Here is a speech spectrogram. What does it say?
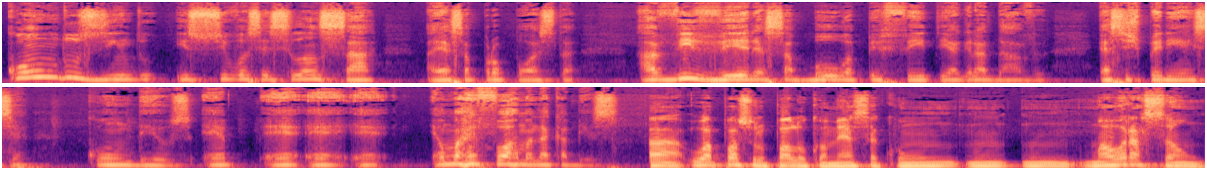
conduzindo, isso se você se lançar a essa proposta, a viver essa boa, perfeita e agradável, essa experiência com Deus. É, é, é, é, é uma reforma na cabeça. Ah, o apóstolo Paulo começa com um, um, uma oração,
